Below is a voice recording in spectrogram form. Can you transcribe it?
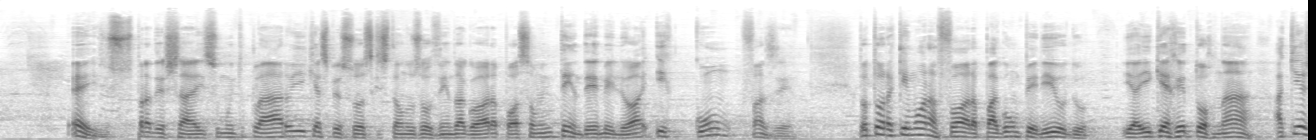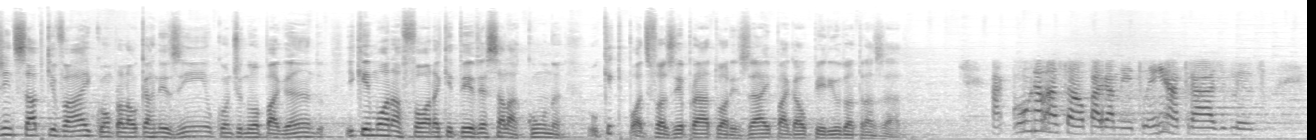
É isso, para deixar isso muito claro e que as pessoas que estão nos ouvindo agora possam entender melhor e como fazer. Doutora, quem mora fora, pagou um período e aí quer retornar, aqui a gente sabe que vai, compra lá o carnezinho, continua pagando. E quem mora fora que teve essa lacuna, o que, que pode fazer para atualizar e pagar o período atrasado? Ah, Com relação ao pagamento em atraso, Gleuson,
